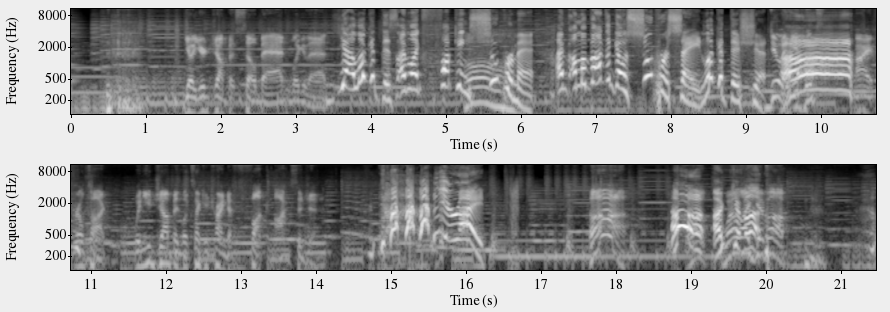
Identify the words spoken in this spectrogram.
Yo, your jump is so bad. Look at that. Yeah, look at this. I'm like fucking Oh. Superman. I'm, I'm about to go Super Saiyan. Look at this shit. Do it. It Ah! All right, real talk. When you jump, it looks like you're trying to fuck oxygen. You're right. Ah! Oh, I well, give I up. give up.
